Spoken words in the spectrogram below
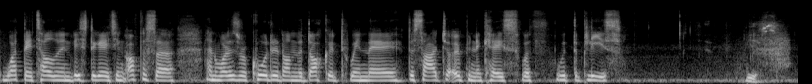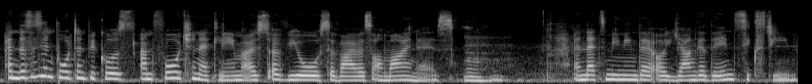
what they tell the investigating officer and what is recorded on the docket when they decide to open a case with, with the police. Yes. And this is important because unfortunately, most of your survivors are minors. And that's meaning they are younger than 16.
